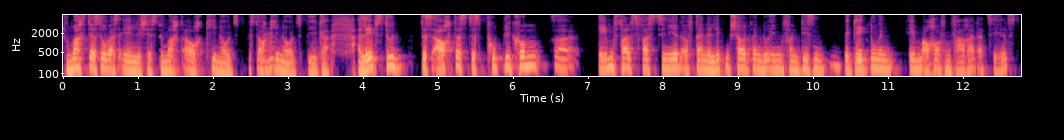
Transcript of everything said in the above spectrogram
Du machst ja sowas ähnliches. Du machst auch Keynotes, bist auch mhm. Keynote-Speaker. Erlebst du das auch, dass das Publikum äh, ebenfalls fasziniert auf deine Lippen schaut, wenn du ihnen von diesen Begegnungen eben auch auf dem Fahrrad erzählst?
